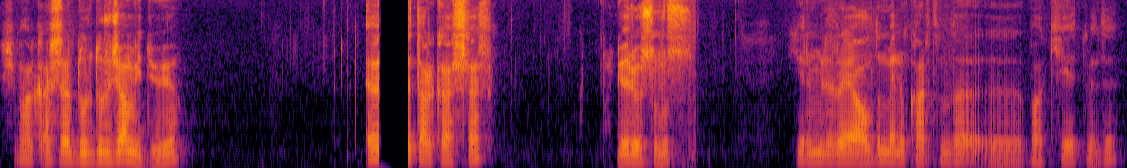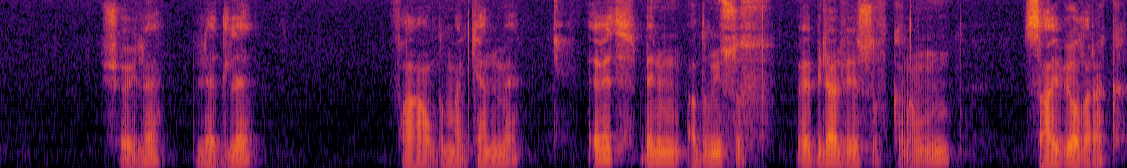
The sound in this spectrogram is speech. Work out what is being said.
Şimdi arkadaşlar durduracağım videoyu. Arkadaşlar. Görüyorsunuz. 20 liraya aldım. Benim kartımda e, bakiye etmedi. Şöyle ledle falan aldım ben kendime. Evet benim adım Yusuf ve Bilal ve Yusuf kanalının sahibi olarak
